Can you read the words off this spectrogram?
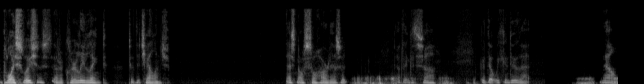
Employ solutions that are clearly linked to the challenge. That's not so hard, is it? I think it's uh, good that we can do that. Now,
